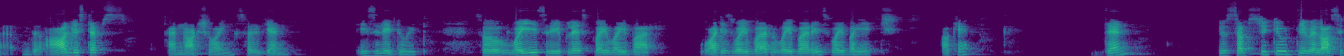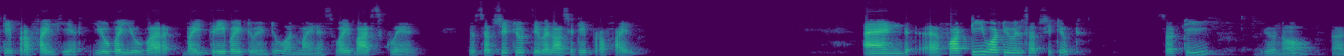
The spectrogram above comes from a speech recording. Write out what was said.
Uh, the, all the steps I am not showing so you can easily do it. So y is replaced by y bar what is y bar? Y bar is y by h. Okay? Then you substitute the velocity profile here. U by u bar by 3 by 2 into 1 minus y bar square. You substitute the velocity profile. And uh, for t what you will substitute? So t you know uh,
